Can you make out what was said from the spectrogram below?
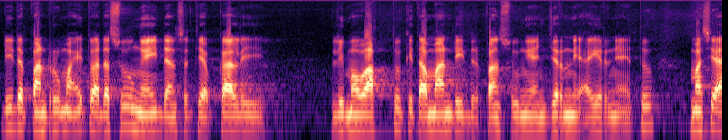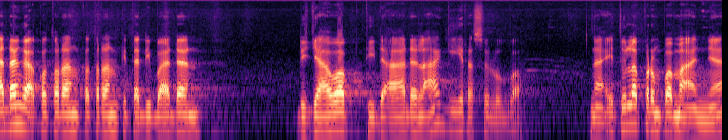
di depan rumah itu ada sungai dan setiap kali lima waktu kita mandi di depan sungai yang jernih airnya itu masih ada nggak kotoran-kotoran kita di badan? Dijawab tidak ada lagi Rasulullah. Nah itulah perumpamaannya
